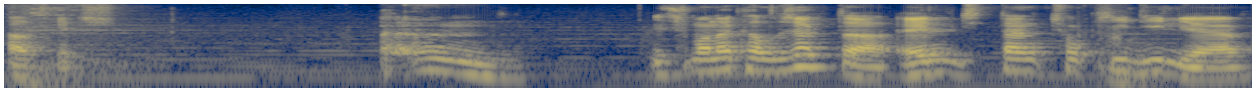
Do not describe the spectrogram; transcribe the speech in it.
Pas geç. 3 mana kalacak da el cidden çok iyi değil ya.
